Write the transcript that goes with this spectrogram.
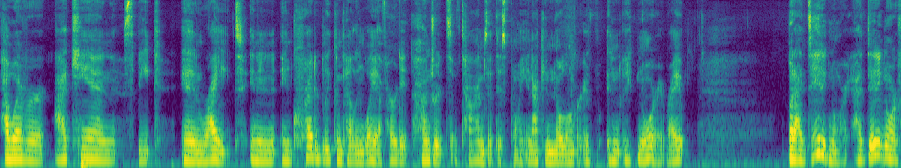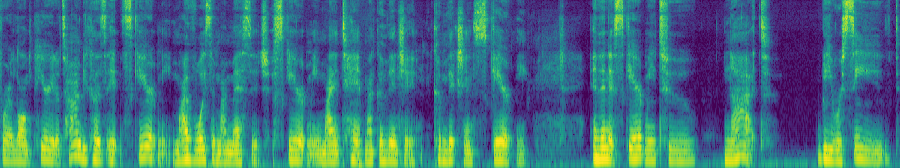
However, I can speak and write in an incredibly compelling way. I've heard it hundreds of times at this point, and I can no longer ignore it, right? But I did ignore it. I did ignore it for a long period of time because it scared me. My voice and my message scared me. My intent, my conviction, conviction scared me. And then it scared me to not be received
